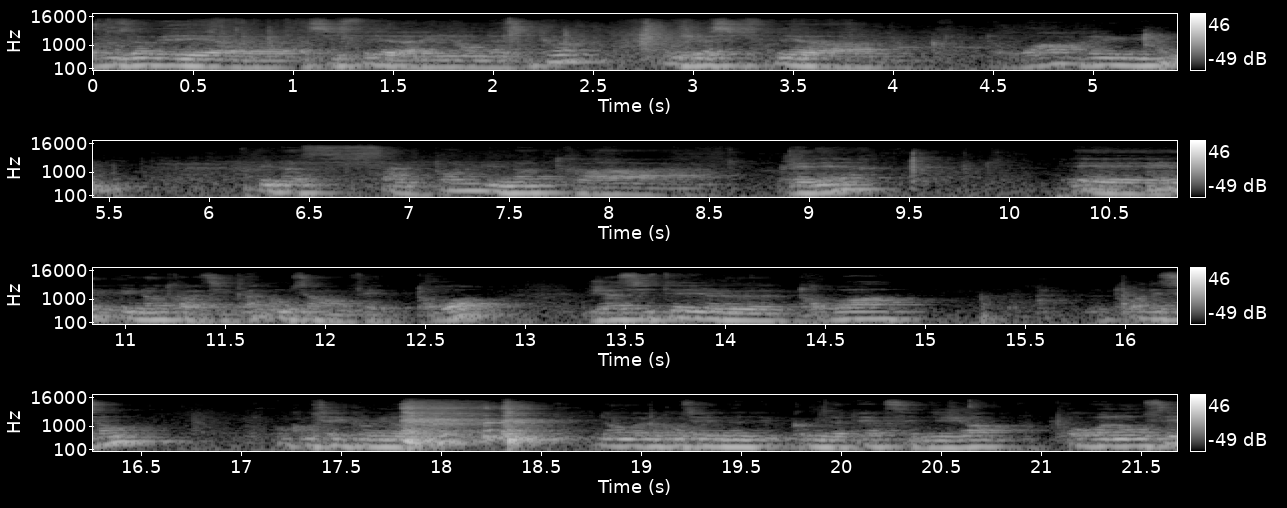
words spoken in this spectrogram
vous avez euh, assisté à la réunion de la CICA. J'ai assisté à trois réunions. Une à Saint-Paul, une autre à Vénère et une autre à la CICA. Donc, ça en fait trois. J'ai assisté le 3, le 3 décembre au conseil communautaire. Donc le conseil communautaire s'est déjà prononcé,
